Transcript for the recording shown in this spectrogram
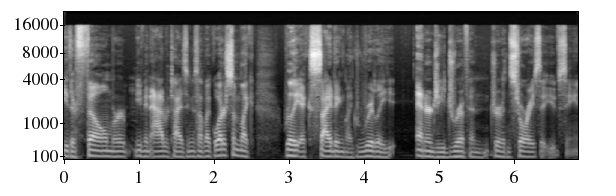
either film or even advertising and stuff? Like what are some like really exciting like really energy driven driven stories that you've seen?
